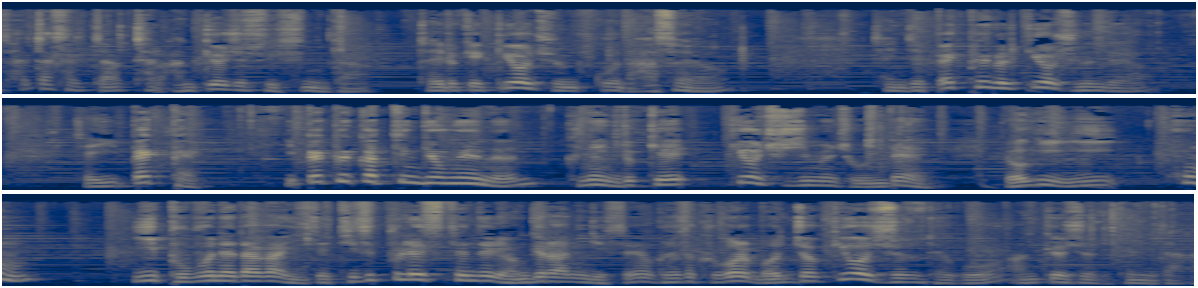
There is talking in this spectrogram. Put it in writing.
살짝 살짝 잘 안 끼워질 수 있습니다. 자 이렇게 끼워주고 나서요. 자 이제 backpack을 끼워주는데요. 자 이 백팩 이 백팩 같은 경우에는 그냥 이렇게 끼워주시면 좋은데 여기 이 홈 이 부분에다가 이제 디스플레이 스탠드를 연결하는 게 있어요. 그래서 그걸 먼저 끼워주셔도 되고 안 끼워주셔도 됩니다.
